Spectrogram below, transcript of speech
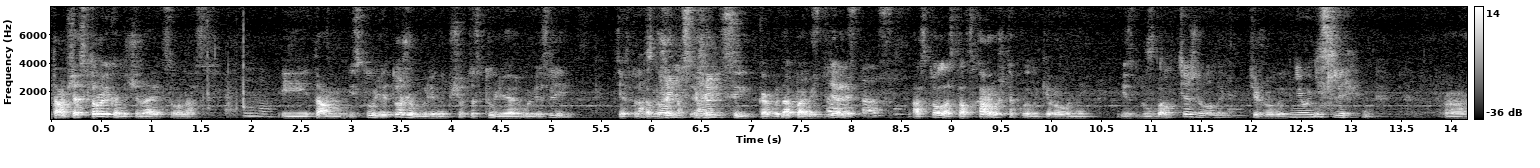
Там сейчас стройка начинается у нас. И там и стулья тоже были, но почему-то стулья увезли. Те, кто А там жильцы, как бы на память Стол взяли. А стол остался хороший такой, лакированный, из дуба, Стол тяжелый. тяжелый. Не унесли. А,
